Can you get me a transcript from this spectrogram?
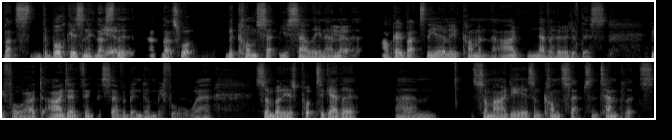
that's the book, isn't it? That's Yeah. the that's what the concept you're selling, and Yeah. I'll go back to the earlier comment that I've never heard of this before. I, I don't think this has ever been done before, where somebody has put together um, some ideas and concepts and templates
